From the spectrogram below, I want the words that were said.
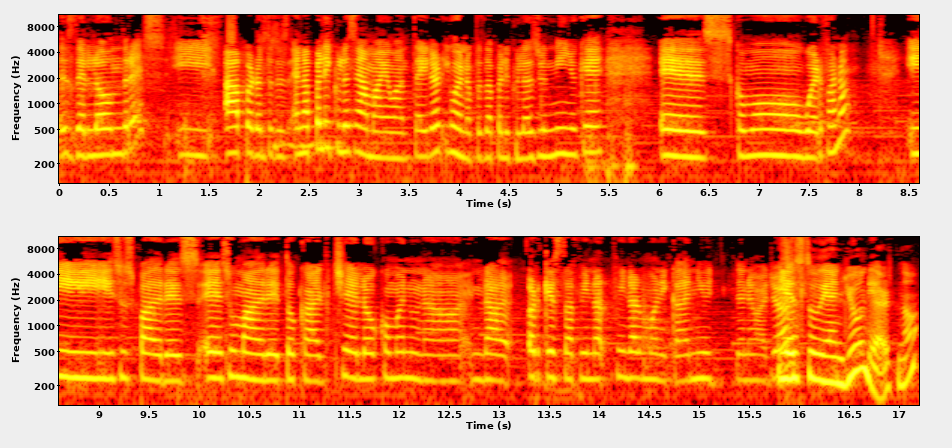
es de Londres y ah, pero entonces en la película se llama Evan Taylor y bueno, pues la película es de un niño que es como huérfano y sus padres, eh, su madre toca el cello como en una en la orquesta Filar- filarmónica de, New- de Nueva York. Y estudia en Juilliard, ¿no?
